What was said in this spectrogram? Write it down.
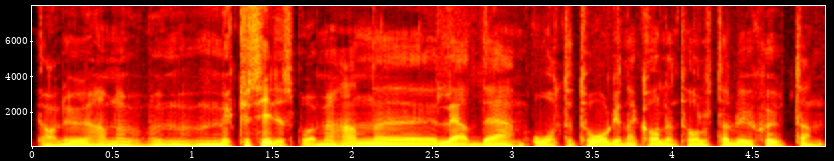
ja nu hamnar vi på mycket sidospår, men han eh, ledde återtåget när Karl XII blev skjuten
